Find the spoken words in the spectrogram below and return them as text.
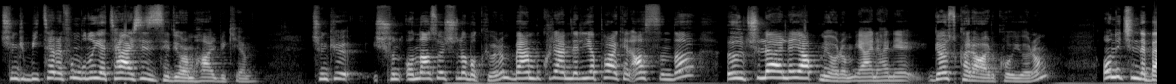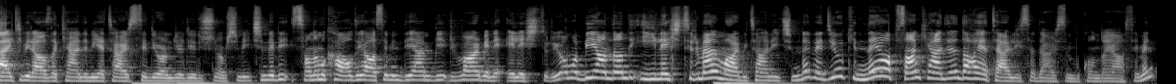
çünkü bir tarafım bunu yetersiz hissediyorum halbuki. Çünkü şun, ondan sonra şuna bakıyorum. Ben bu kremleri yaparken aslında ölçülerle yapmıyorum. Yani hani göz kararı koyuyorum. Onun için de belki biraz da kendimi yetersiz hissediyorum diye düşünüyorum. Şimdi içinde bir sana mı kaldı Yasemin diyen bir var beni eleştiriyor. Ama bir yandan da iyileştirmen var bir tane içimde. Ve diyor ki ne yapsan kendini daha yeterli hissedersin bu konuda Yasemin.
